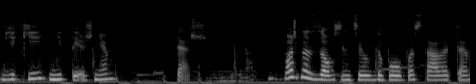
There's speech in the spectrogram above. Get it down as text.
в які дні тижня теж. Можна зовсім цілодобово поставити.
